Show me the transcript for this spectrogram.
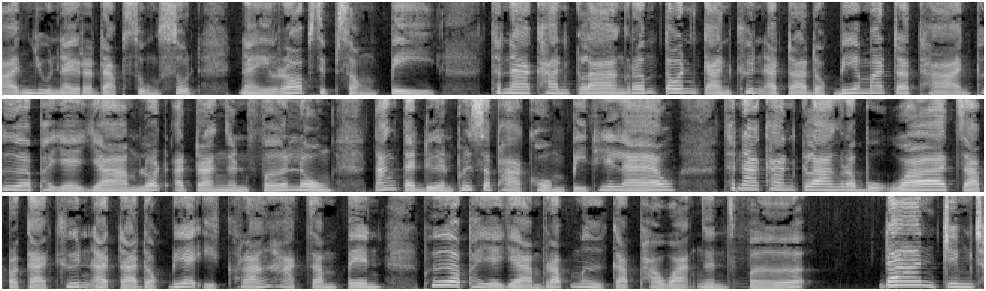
านอยู่ในระดับสูงสุดในรอบ 12 ปี ธนาคารกลางเริ่มต้นการขึ้นอัตราดอกเบี้ยมาตรฐาน เพื่อพยายามลดอัตราเงินเฟ้อลง ตั้งแต่เดือนพฤษภาคมปีที่แล้ว ธนาคารกลางระบุว่าจะประกาศขึ้นอัตราดอกเบี้ยอีกครั้งหากจำเป็น เพื่อพยายามรับมือกับภาวะเงินเฟ้อด้านจิมช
